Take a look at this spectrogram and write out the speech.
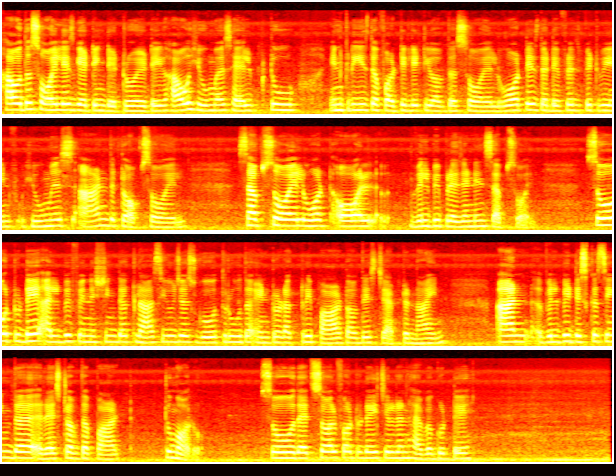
how the soil is getting deteriorating, how humus help to increase the fertility of the soil, what is the difference between humus and the topsoil, subsoil what all will be present in subsoil? So today i'll be finishing the class. You just go through the introductory part of this chapter 9 and we'll be discussing the rest of the part tomorrow. So that's all for today children. Have a good day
